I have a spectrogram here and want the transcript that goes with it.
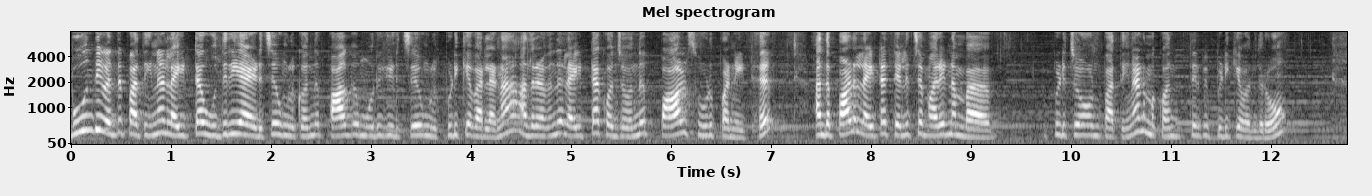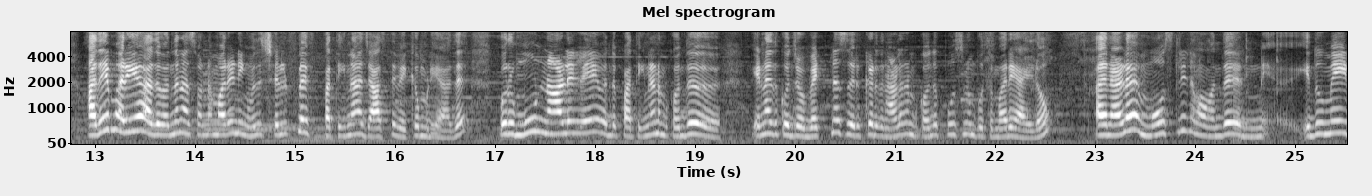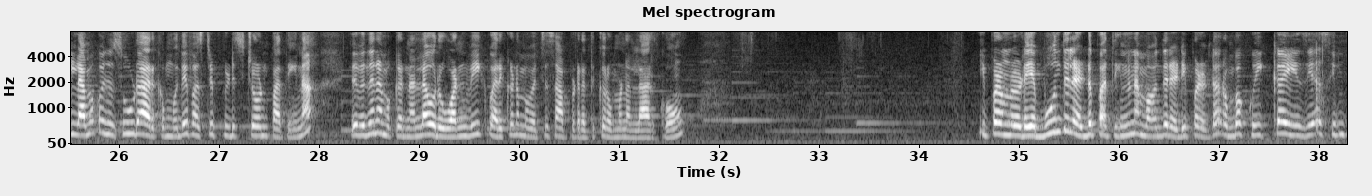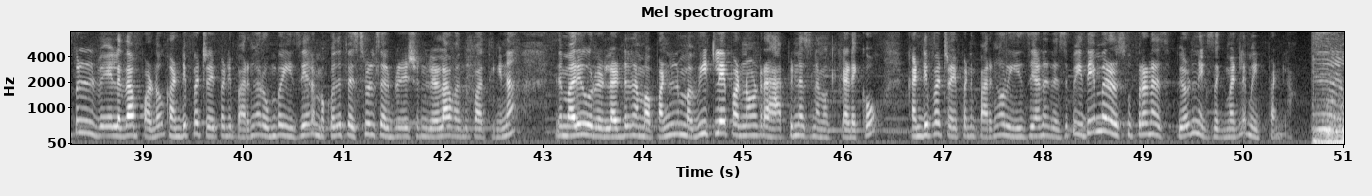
பூந்தி வந்து பார்த்தீங்கன்னா லைட்டாக உதிரி ஆகிடுச்சு உங்களுக்கு வந்து பாகு முருகிடுச்சு உங்களுக்கு பிடிக்க வரலன்னா அதில் வந்து லைட்டாக கொஞ்சம் வந்து பால் சூடு பண்ணிவிட்டு அந்த பாலை லைட்டாக தெளித்த மாதிரி நம்ம பிடிச்சோம்னு பார்த்தீங்கன்னா நமக்கு வந்து திருப்பி பிடிக்க வந்துடும் அதே மாதிரியே அது வந்து நான் சொன்ன மாதிரி நீங்கள் வந்து ஷெல்ஃப் லைஃப் பார்த்தீங்கன்னா ஜாஸ்தி வைக்க முடியாது. ஒரு மூணு நாளிலே வந்து பார்த்திங்கன்னா நமக்கு வந்து ஏன்னா அது கொஞ்சம் வெட்னஸ் இருக்கிறதுனால நமக்கு வந்து பூசணம் பூத்த மாதிரி ஆகிடும் அதனால் மோஸ்ட்லி நம்ம வந்து எதுவுமே இல்லாமல் கொஞ்சம் சூடாக இருக்கும் போதே ஃபஸ்ட்டு பிடிச்சிட்டோன்னு பார்த்தீங்கன்னா இது வந்து நமக்கு நல்லா ஒரு ஒன் வீக் வரைக்கும் நம்ம வச்சு சாப்பிட்றதுக்கு ரொம்ப நல்லாயிருக்கும் இப்போ நம்மளுடைய பூந்தி லட்டு பார்த்தீங்கன்னா நம்ம வந்து ரெடி பண்ணிட்டோம். ரொம்ப குயிக்காக ஈஸியாக சிம்பிள் வேலை தான் பண்ணும். கண்டிப்பாக ட்ரை பண்ணி பாருங்கள் ரொம்ப ஈஸியாக நமக்கு வந்து ஃபெஸ்டிவல் செலிப்ரேஷன்லலாம் வந்து பார்த்திங்கன்னா இந்த மாதிரி ஒரு லட்டு நம்ம பண்ணி நம்ம வீட்டிலே பண்ணோன்ற ஹாப்பினஸ் நமக்கு கிடைக்கும். கண்டிப்பாக ட்ரை பண்ணி பாருங்கள் ஒரு ஈஸியான ரெசிபி இதே மாதிரி ஒரு சூப்பரான ரெசிபியோடு நெக்ஸ்ட் செக்மெண்ட்டில் மீட் பண்ணலாம்.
